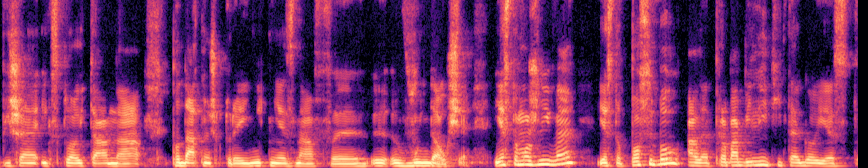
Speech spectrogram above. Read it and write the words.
pisze exploita na podatność, której nikt nie zna w, w Windowsie. Jest to możliwe, jest to possible, ale probability tego jest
